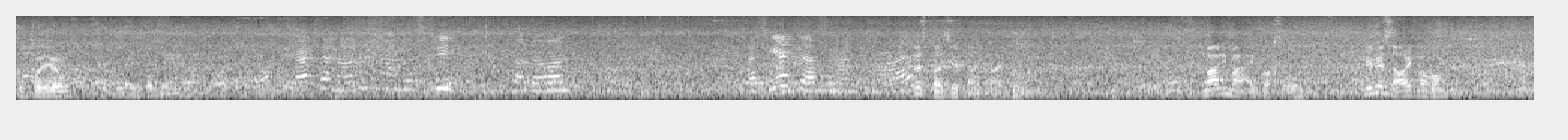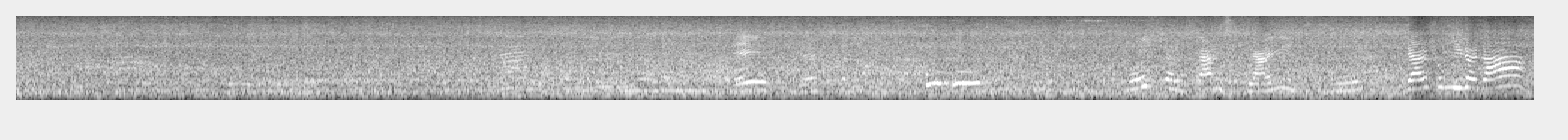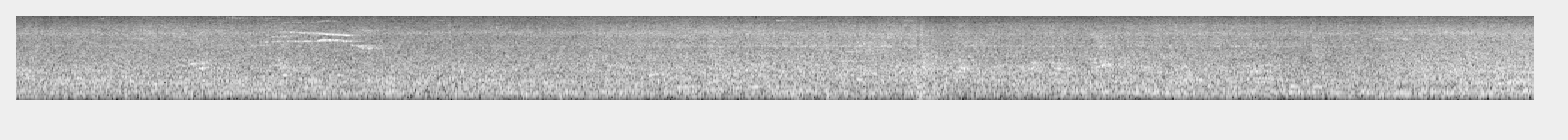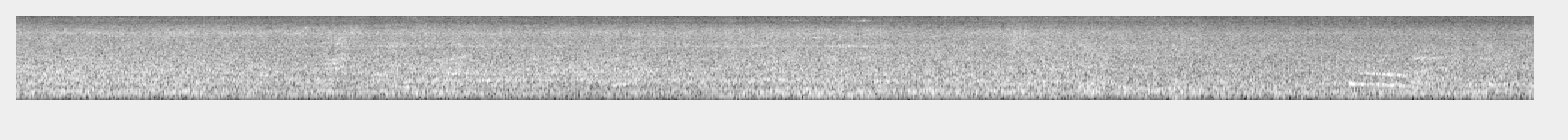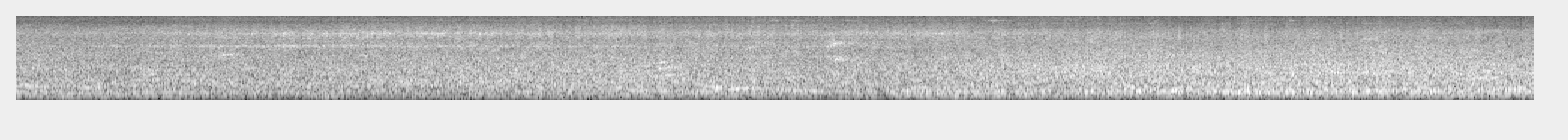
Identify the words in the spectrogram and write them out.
Strukturierung. Ich habe keinen Ahnung in der Industrie verloren. Passiert das manchmal? Das passiert manchmal. Manchmal einfach so. Wir wissen auch nicht warum. Wo ist das ganz kleine 还是没在家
